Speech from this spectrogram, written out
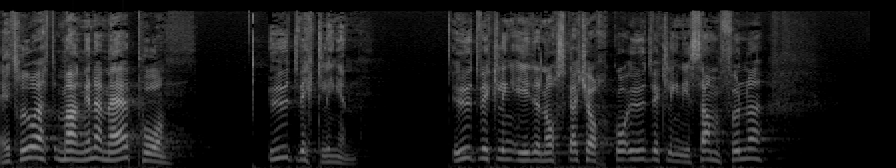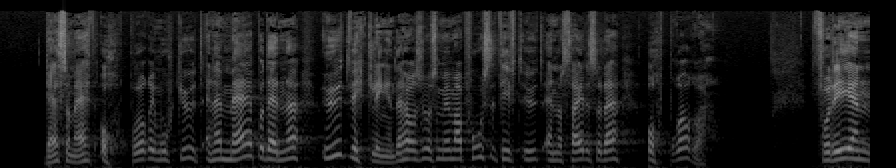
Jeg tror at mange er med på utviklingen. Utvikling i Den norske kirka, utviklingen i samfunnet. Det som er et opprør imot Gud. En er med på denne utviklingen. Det høres jo så mye mer positivt ut enn å si det så det opprøret. Fordi en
